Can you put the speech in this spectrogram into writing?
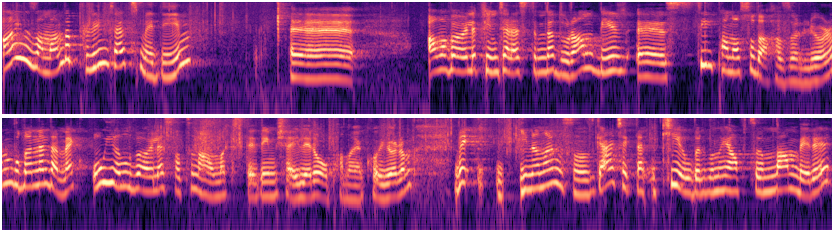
Aynı zamanda print etmediğim e, ama böyle Pinterest'imde duran bir e, stil panosu da hazırlıyorum. Bu da ne demek? O yıl böyle satın almak istediğim şeyleri o panoya koyuyorum. Ve inanır mısınız gerçekten iki yıldır bunu yaptığımdan beri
